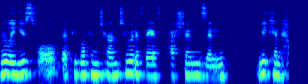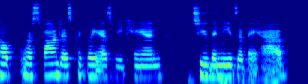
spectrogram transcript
really useful, that people can turn to it if they have questions, and we can help respond as quickly as we can to the needs that they have.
